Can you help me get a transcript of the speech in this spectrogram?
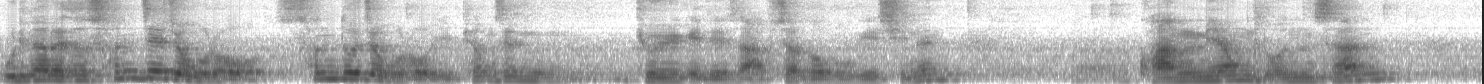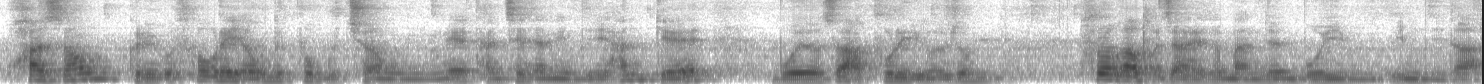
우리나라에서 선제적으로 선도적으로 이 평생 교육에 대해서 앞서가고 계시는 어, 광명, 논산, 화성 그리고 서울의 영등포 구청의 단체장님들이 함께 모여서 앞으로 이걸 좀 풀어가 보자 해서 만든 모임입니다.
